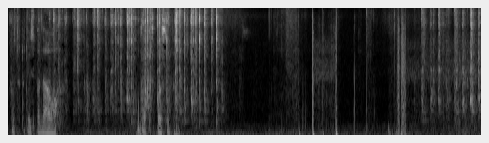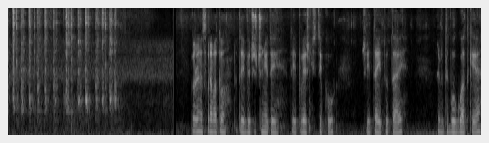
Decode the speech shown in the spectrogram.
po prostu tutaj spadało w taki sposób. Kolejna sprawa to tutaj wyczyszczenie tej, tej powierzchni styku, czyli tej tutaj, żeby to było gładkie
